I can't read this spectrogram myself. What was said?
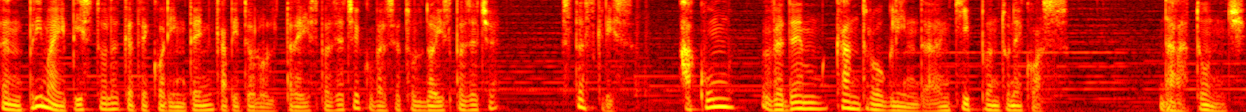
În prima epistolă către Corinteni, capitolul 13, cu versetul 12, stă scris Acum vedem ca într-o oglindă, în chip întunecos, dar atunci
